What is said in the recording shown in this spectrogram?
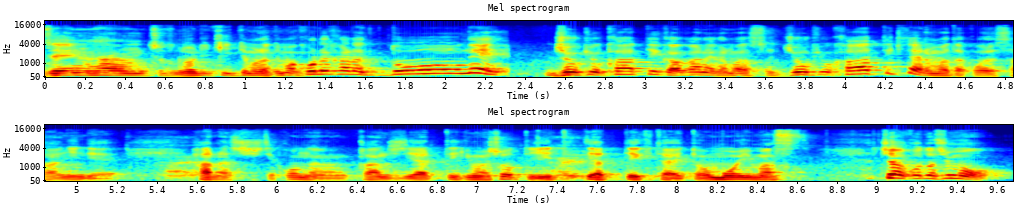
前半ちょっと乗り切ってもらって、まあ、これからどうね状況変わっていくか分からないから、まあ、その状況変わってきたらまたこれ3人ではい。話してこんな感じでやっていきましょうって言ってはい。やっていきたいと思います。じゃあ今年も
